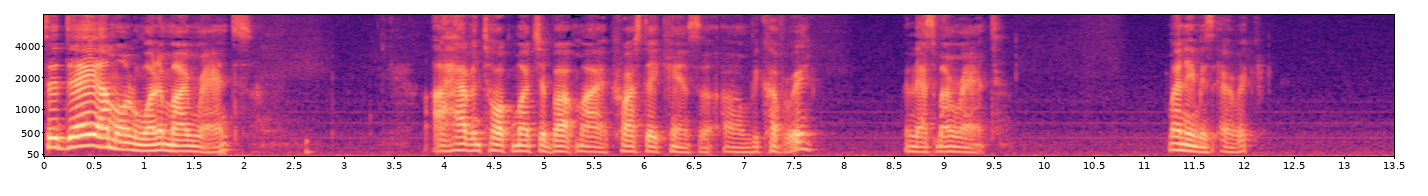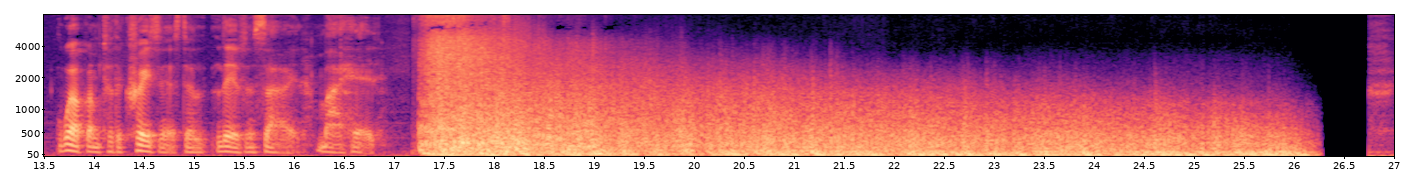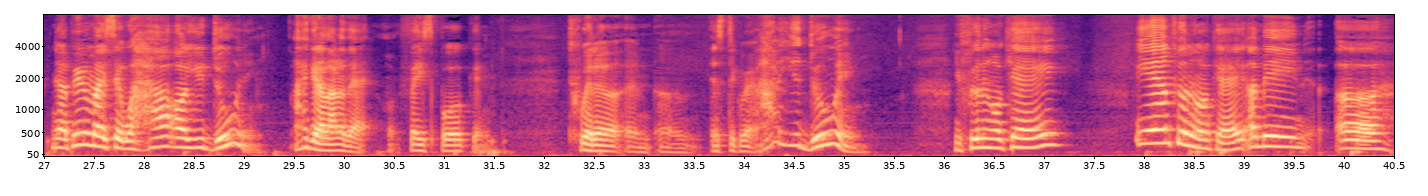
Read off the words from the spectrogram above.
Today I'm on one of my rants. I haven't talked much about my prostate cancer um, recovery, and that's my rant. My name is Eric. Welcome to the craziness that lives inside my head. Now, people might say, well, how are you doing? I get a lot of that on Facebook and Twitter and um, Instagram. How are you doing? You feeling okay? Yeah, I'm feeling okay. I mean, uh,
